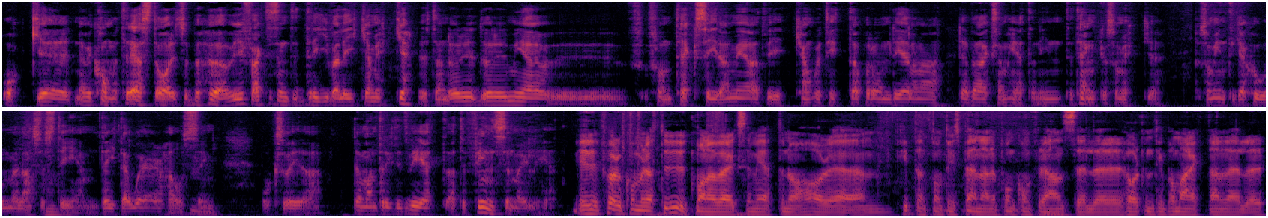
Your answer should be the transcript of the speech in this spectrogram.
Och eh, när vi kommer till det här stadiet så behöver vi faktiskt inte driva lika mycket utan då är det, då är det mer eh, från tech-sidan mer att vi kanske tittar på de delarna där verksamheten inte tänker så mycket som integration mellan system, mm. data warehousing mm. och så vidare. Där man inte riktigt vet att det finns en möjlighet. Är det förekommer det att du utmanar verksamheten och har eh, hittat någonting spännande på en konferens eller hört någonting på marknaden eller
